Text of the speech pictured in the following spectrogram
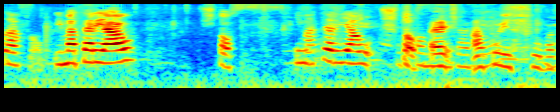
klasą. I materiał sztos. I materiał sztos. Ej, a tu jest suwak.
